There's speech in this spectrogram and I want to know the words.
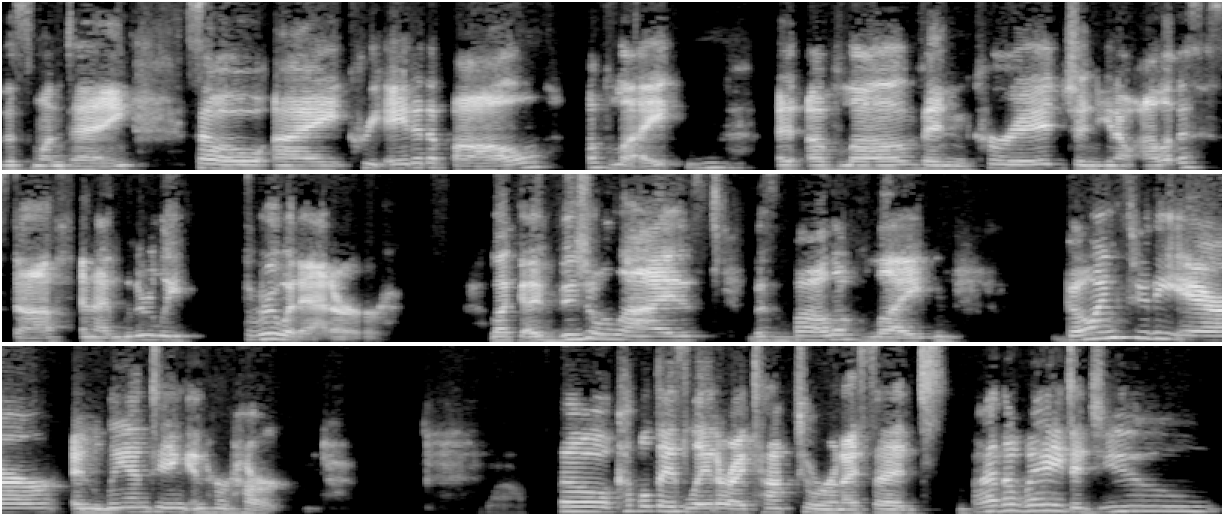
this one day so i created a ball of light uh, of love and courage and you know all of this stuff and i literally threw it at her like I visualized this ball of light going through the air and landing in her heart. Wow. So a couple days later, I talked to her and I said, By the way, did you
